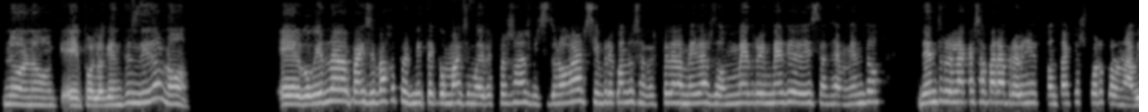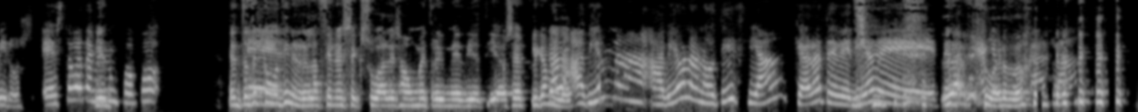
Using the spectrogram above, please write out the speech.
No, no, eh, por lo que he entendido, no. El gobierno de Países Bajos permite que un máximo de tres personas visiten un hogar siempre y cuando se respeten las medidas de un metro y medio de distanciamiento dentro de la casa para prevenir contagios por coronavirus. Esto va también Bien. un poco Entonces, ¿cómo Eh, tienes relaciones sexuales a un metro y medio, tía? O sea, explícamelo. Claro, había una, había una noticia que ahora te debería de... La tendría que recuerdo.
